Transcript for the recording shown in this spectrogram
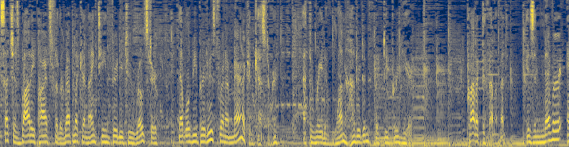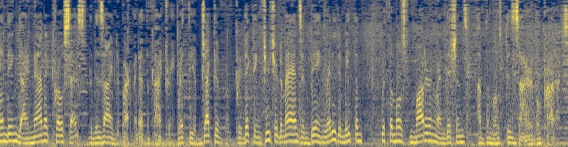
such as body parts for the replica 1932 Roadster that will be produced for an American customer at the rate of 150 per year. Product development is a never-ending dynamic process in the design department at the factory, with the objective of predicting future demands and being ready to meet them with the most modern renditions of the most desirable products.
